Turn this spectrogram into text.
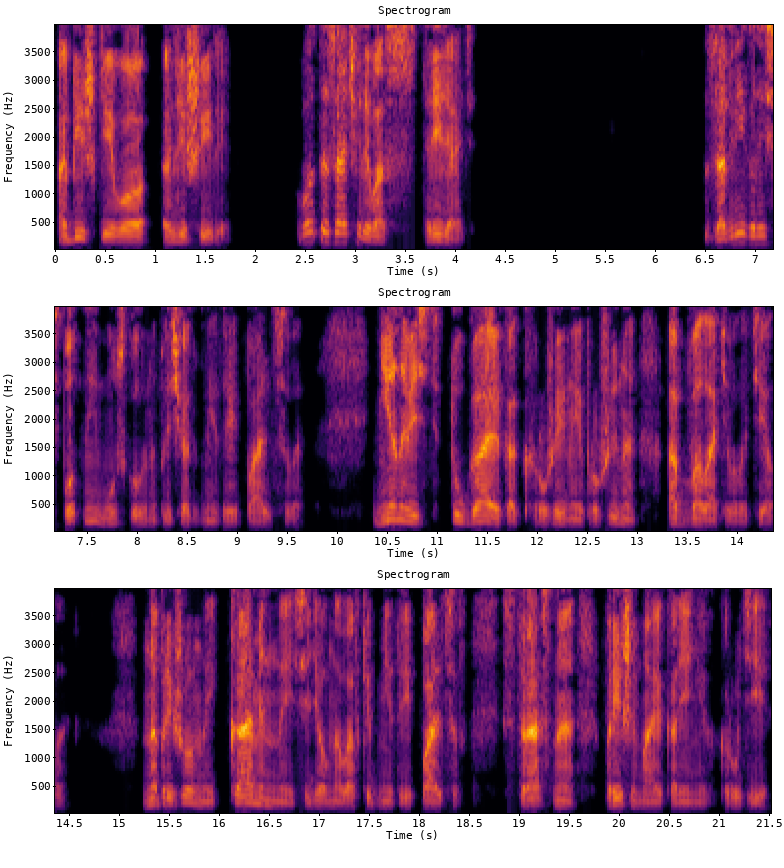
обишки его лишили. Вот и зачали вас стрелять. Задвигались потные мускулы на плечах Дмитрия Пальцева. Ненависть, тугая, как ружейная пружина, обволакивала тело. Напряженный, каменный, сидел на лавке Дмитрий Пальцев, страстно прижимая колени к груди.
